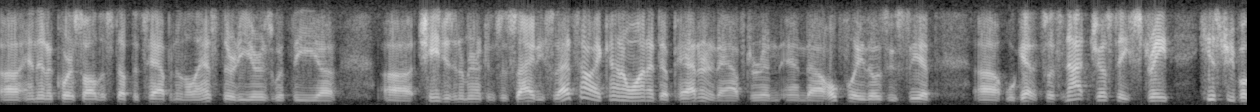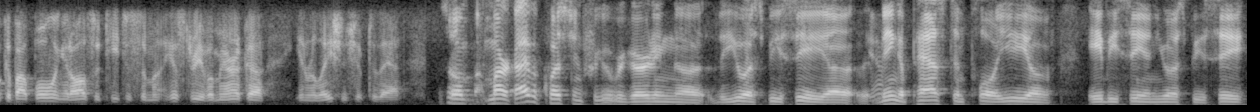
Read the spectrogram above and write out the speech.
uh, and then of course all the stuff that's happened in the last 30 years with the uh, uh, changes in American society. So that's how I kind of wanted to pattern it after, and and uh, hopefully those who see it uh, will get it. So it's not just a straight history book about bowling; it also teaches some history of America in relationship to that. So, Mark, I have a question for you regarding uh, the USBC. Uh, yeah. Being a past employee of ABC and USBC,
